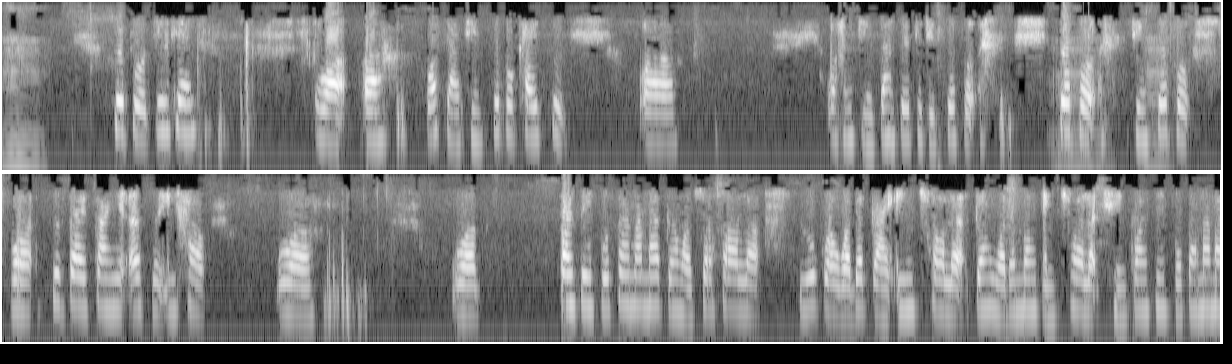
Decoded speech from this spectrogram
嗯，师傅，今天我呃，我想请师傅开示，我我很紧张，对不起师傅。师傅，请师傅，我是在三月二十一号，我我观世音菩萨妈妈跟我说话了，如果我的感应错了，跟我的梦境错了，请观世菩萨妈妈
